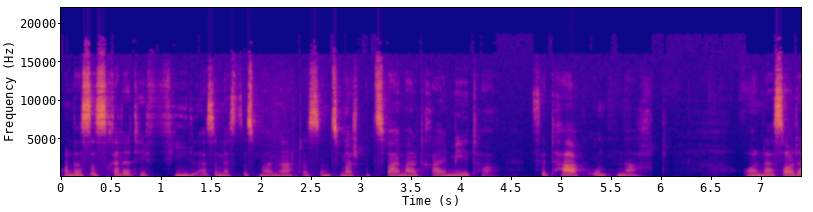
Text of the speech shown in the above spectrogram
Und das ist relativ viel. Also messt es mal nach. Das sind zum Beispiel zweimal drei Meter für Tag und Nacht. Und das sollte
